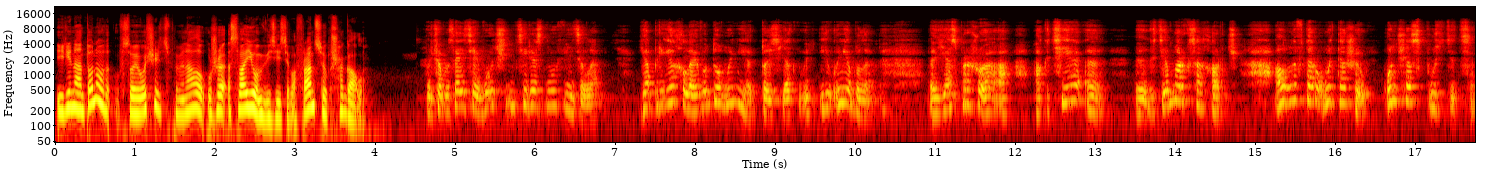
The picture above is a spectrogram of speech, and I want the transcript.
Ирина Антонова, в свою очередь, вспоминала уже о своем визите во Францию к Шагалу. Причем, знаете, я его очень интересно увидела. Я приехала, а его дома нет. То есть я, его не было. Я спрашиваю, а, а где, э, э, где Марк Сахарович? А он на втором этаже. Он сейчас спустится.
